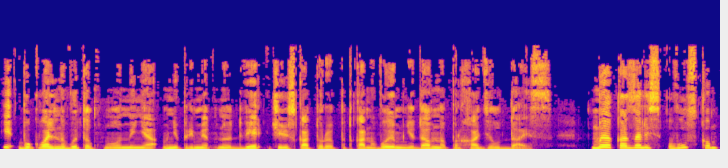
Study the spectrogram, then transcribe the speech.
и буквально вытолкнула меня в неприметную дверь, через которую под конвоем недавно проходил Дайс. Мы оказались в узком,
